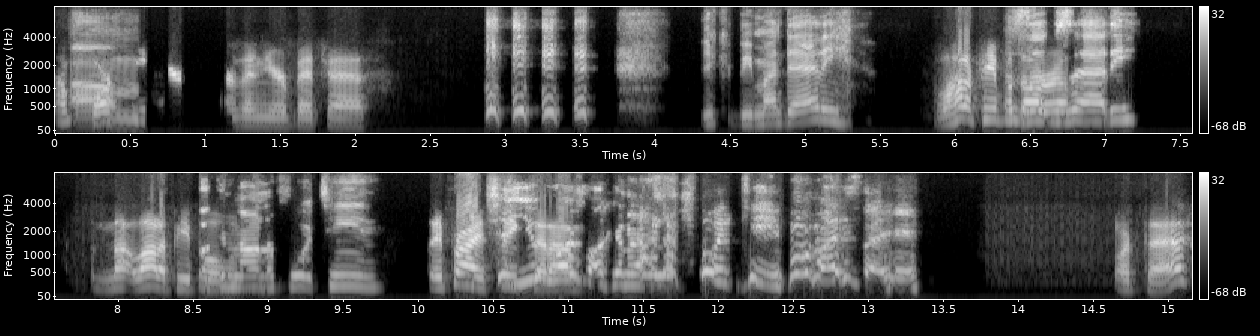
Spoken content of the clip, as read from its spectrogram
I'm um, 14 years older than your bitch ass. you could be my daddy. A lot of people What's don't up, realize, daddy? not a lot of people, Fucking around at 14. they probably Shit, think you that were I'm, fucking around at 14. What am I saying? what's that?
